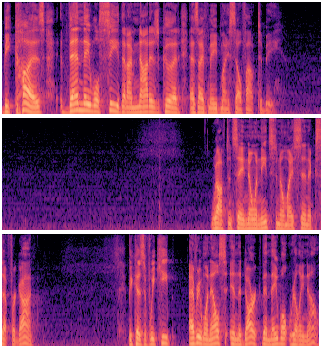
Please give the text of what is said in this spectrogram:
because then they will see that I'm not as good as I've made myself out to be? We often say no one needs to know my sin except for God. Because if we keep everyone else in the dark, then they won't really know.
